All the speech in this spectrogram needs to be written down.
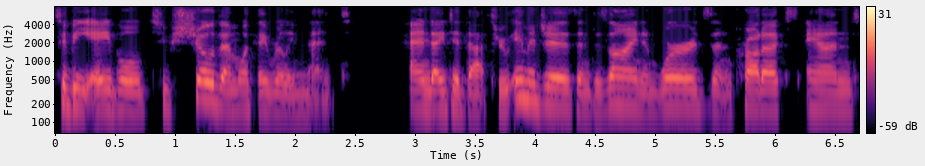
to be able to show them what they really meant and I did that through images and design and words and products. And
